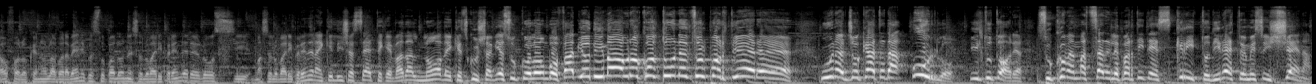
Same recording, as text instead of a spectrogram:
Garofalo che non lavora bene questo pallone se lo va a riprendere Rossi ma se lo va a riprendere anche il 17 che va dal 9 che sguscia via su Colombo. Fabio Di Mauro col tunnel sul portiere! Una giocata da urlo il tutorial su come ammazzare le partite è scritto diretto e messo in scena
